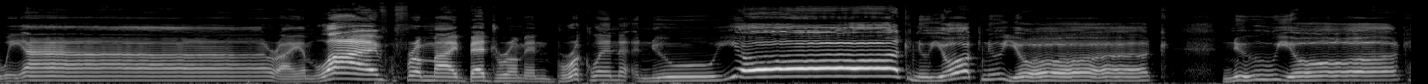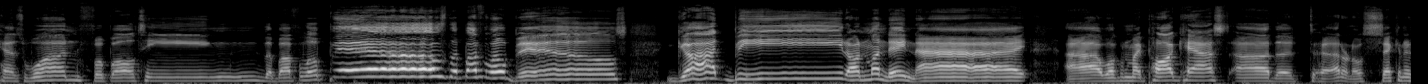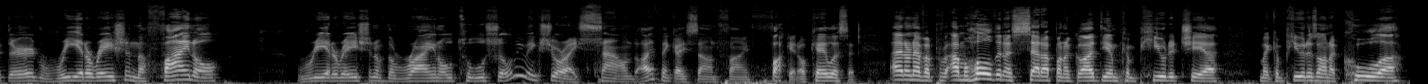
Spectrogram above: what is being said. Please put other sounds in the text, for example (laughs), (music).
we are. I am live from my bedroom in Brooklyn, New York. New York, New York. New York has one football team. The Buffalo Bills. The Buffalo Bills got beat on Monday night. Uh, welcome to my podcast. Uh, the I don't know second or third reiteration, the final reiteration of the Ryan O'Toole show. Let me make sure I sound. I think I sound fine. Fuck it. Okay, listen. I don't have a. I'm holding a setup on a goddamn computer chair. My computer's on a cooler.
